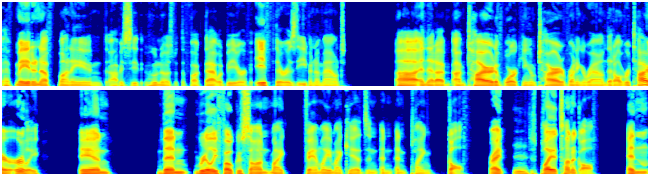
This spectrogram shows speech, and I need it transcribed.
have made enough money, and obviously who knows what the fuck that would be, or if, if there is even amount, uh, and that I'm I'm tired of working, I'm tired of running around, that I'll retire early, and then really focus on my family, my kids, and and, and playing golf. Right, Mm. just play a ton of golf. And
